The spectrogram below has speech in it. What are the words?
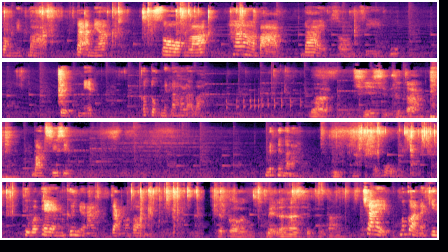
สองเม็ดบาท แต่อันเนี้ยซองละห้าบาทได้สองสี่หกเจ็ดเม็ดก็ตกเม็ดละเท่าไหร่วะบาทสี่สิบสตางค์บาทสี่สิบ เม็ดหนึ่งอะนะอืมโอ้โหถือว่าแพงขึ้นอยู่นะ จากเมื่อก่อน แต่ก่อนเม็ดละห้าสิบสตางค์ใช่เมื่อก่อนนะกิน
